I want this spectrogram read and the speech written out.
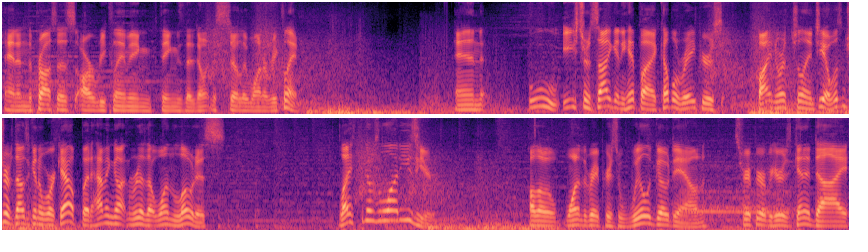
And in the process are reclaiming things they don't necessarily want to reclaim. And, ooh, Eastern side getting hit by a couple rapiers by North Chilean G. I wasn't sure if that was going to work out, but having gotten rid of that one Lotus, life becomes a lot easier. Although one of the rapiers will go down. This rapier over here is going to die.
